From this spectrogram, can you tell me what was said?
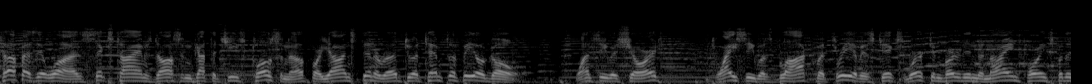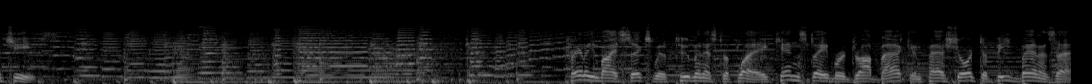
Tough as it was, six times Dawson got the Chiefs close enough for Jan Stenerud to attempt a field goal. Once he was short, twice he was blocked, but three of his kicks were converted into nine points for the Chiefs. Trailing by six with two minutes to play, Ken Stabler dropped back and passed short to Pete Banaszak.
